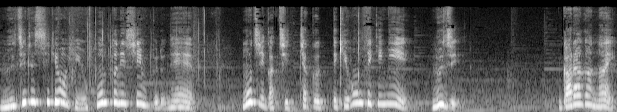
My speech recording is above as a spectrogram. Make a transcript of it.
無印良品本当にシンプルで文字がちっちゃくって基本的に無地柄がない。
